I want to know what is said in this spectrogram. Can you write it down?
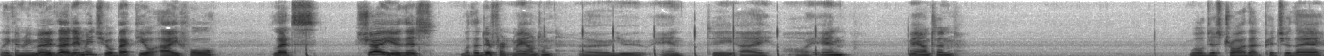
we can remove that image, you're back to your A4. Let's show you this with a different mountain, O-U-N-T-A-I-N, mountain. We'll just try that picture there.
